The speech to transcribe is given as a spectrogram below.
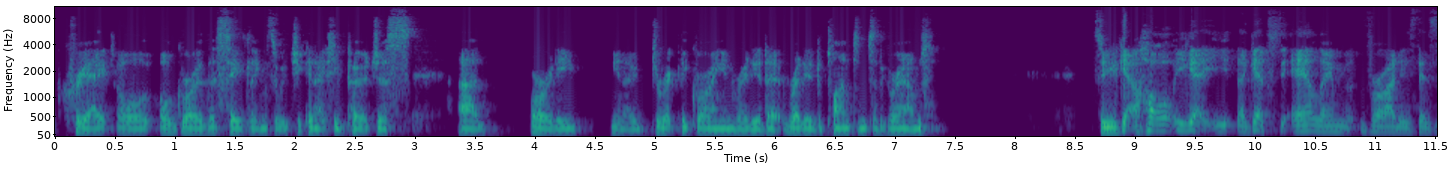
create or, or grow the seedlings which you can actually purchase uh, already you know directly growing and ready to ready to plant into the ground. So you get a whole you get guess the heirloom varieties. There's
